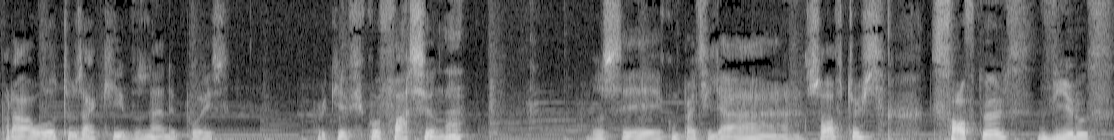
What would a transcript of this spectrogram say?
para outros arquivos, né? Depois, porque ficou fácil, né? Você compartilhar softwares, softwares, vírus,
